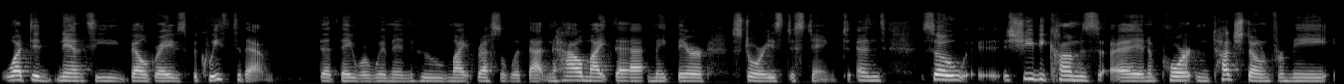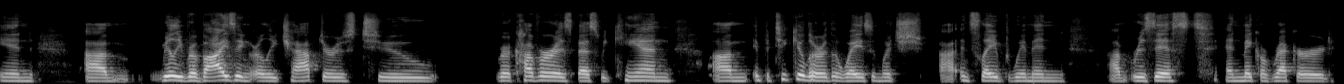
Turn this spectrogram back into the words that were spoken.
what did Nancy Bell Graves bequeath to them? That they were women who might wrestle with that, and how might that make their stories distinct? And so uh, she becomes an important touchstone for me in um, really revising early chapters to recover as best we can um, in particular, the ways in which uh, enslaved women um, resist and make a record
